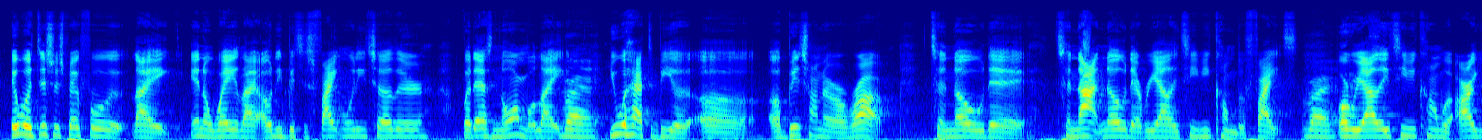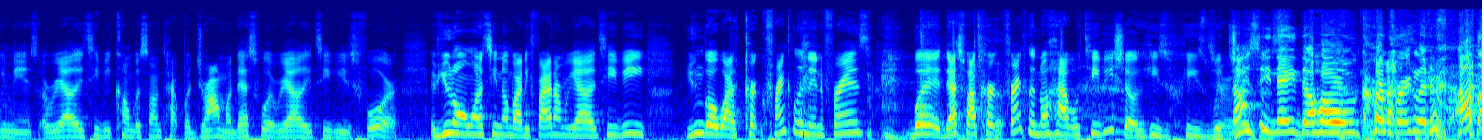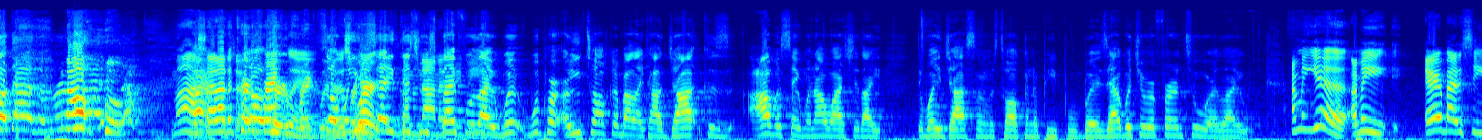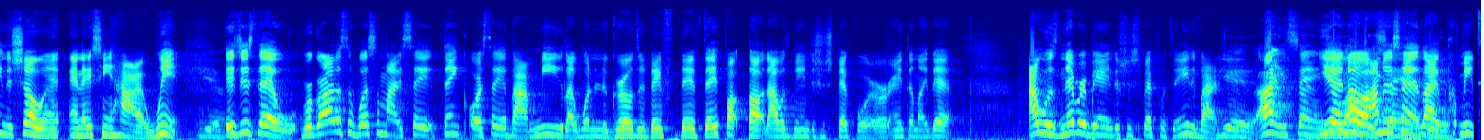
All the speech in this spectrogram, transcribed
it was disrespectful, like in a way, like oh these bitches fighting with each other, but that's normal. Like Right. you would have to be a a, a bitch under a rock to know that to not know that reality TV come with fights, Right. Or reality TV come with arguments, or reality TV come with some type of drama. That's what reality TV is for. If you don't want to see nobody fight on reality TV, you can go watch Kirk Franklin and Friends. But that's why Kirk Franklin don't have a TV show. He's he's with Now she named the whole Kirk Franklin. I thought that was a real no. Nah, shout out to Kirk So- Franklin. So This when you say Coming down on disrespectful, like what what part are you talking about? Like how Josh? Because I would say when I watch it, like the way Joseline was talking to people. But is that what you're referring to, or like? I mean, yeah. I mean, everybody's seen the show and, and they seen how it went. Yeah. It's just that regardless of what somebody say, think or say about me, like one of the girls, if they they, if they thought, thought I was being disrespectful or anything like that, I was never being disrespectful to anybody. Yeah, I ain't saying. Yeah, you. no, I'm just saying, like yeah. me.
